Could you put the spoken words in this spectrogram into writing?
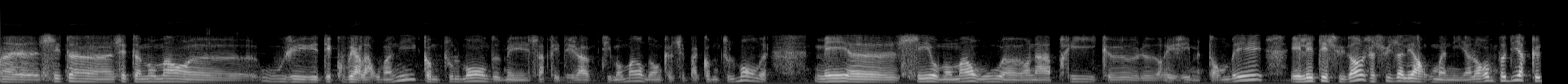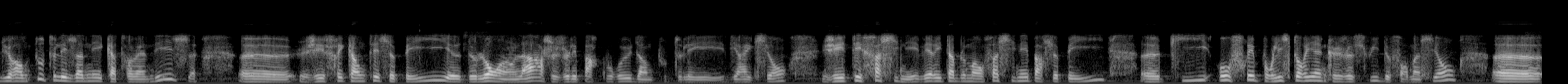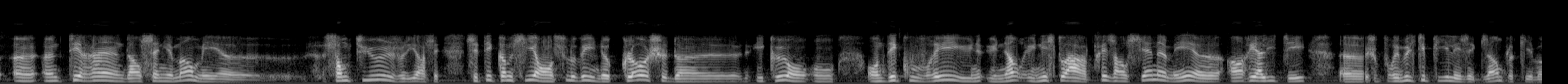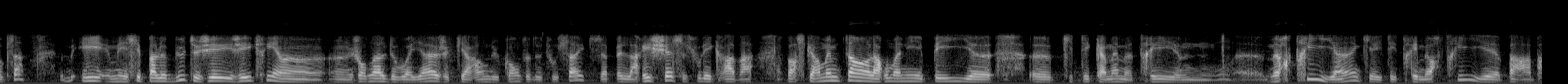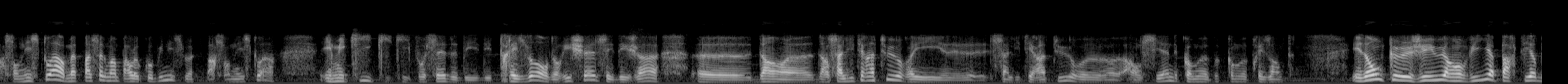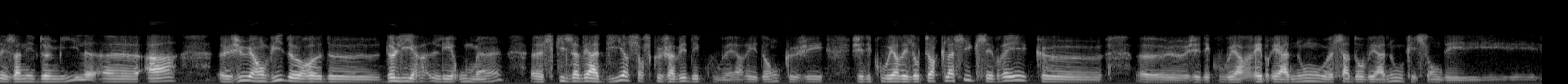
Euh, c'est un, un moment euh, où j'ai découvert la Roumanie, comme tout le monde, mais ça fait déjà un petit moment, donc c'est pas comme tout le monde. Mais euh, c'est au moment où on a appris que le régime tombait, et l'été suivant, je suis allé en Roumanie. Alors on peut dire que durant toutes les années 90, j'ai fréquenté ce pays de long en large, je l'ai parcouru dans toutes les directions. J'ai été fasciné, véritablement fasciné par ce pays qui offrait pour l'historien que je suis de formation euh, un, terrain d'enseignement, mais euh, somptueux, je veux dire. C'était comme si on soulevait une cloche et qu'on on, découvrait une, histoire très ancienne, mais euh, en réalité, euh, je pourrais multiplier les exemples qui évoquent ça, mais ce n'est pas le but. J'ai écrit un, journal de voyage qui a rendu compte de tout ça et qui s'appelle La richesse sous les gravats. Parce qu'en même temps, la Roumanie est pays euh, qui était quand même très meurtri, hein, qui a été très meurtri par, son histoire, mais pas seulement par le communisme, par histoire, et mais qui, qui, possède des, trésors de richesse et déjà euh, dans, euh, dans, sa littérature, et euh, sa littérature ancienne comme, comme présente. Et donc j'ai eu envie, à partir des années 2000, à j'ai eu envie de, lire les Roumains, euh, ce qu'ils avaient à dire sur ce que j'avais découvert. Et donc j'ai découvert des auteurs classiques. C'est vrai que euh, j'ai découvert Rebreanu, Sadoveanu, qui sont des,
